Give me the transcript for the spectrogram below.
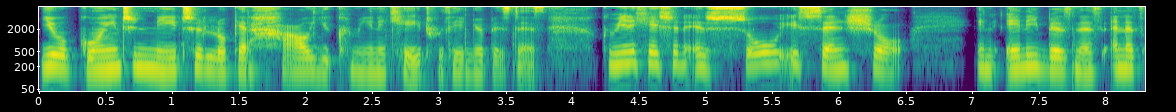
You're going to need to look at how you communicate within your business. Communication is so essential in any business, and it's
